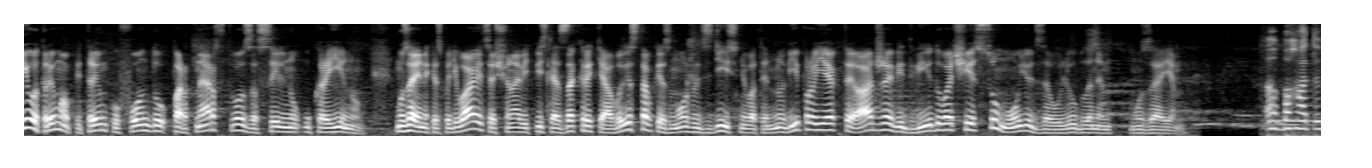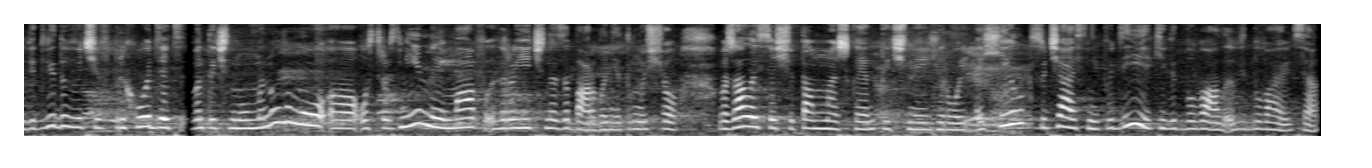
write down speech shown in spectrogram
і отримав підтримку фонду Партнерство за сильну Україну. Музейники сподіваються, що навіть після закриття виставки зможуть здійснювати нові проєкти, адже відвідувачі сумують за улюбленим музеєм. Е, Багато відвідувачів приходять в античному минулому. е, Остров Зміїний мав героїчне забарвлення, тому що вважалося, що там мешкає античний герой Ахіл. Сучасні події, які відбували відбуваються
